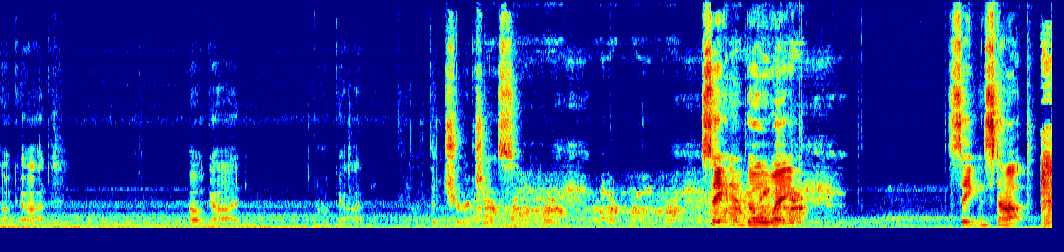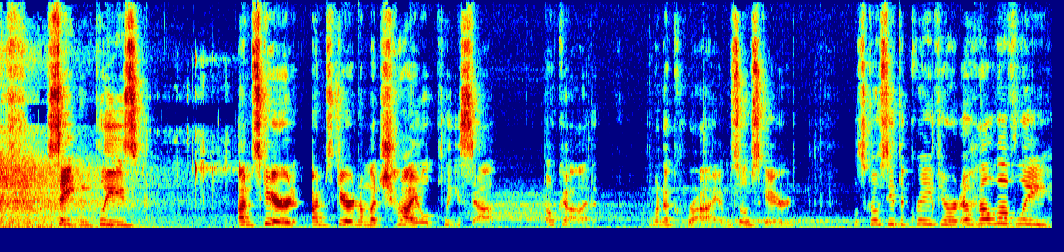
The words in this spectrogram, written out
Oh god. Oh god. Oh god. The churches. Satan, go away. Satan, stop. Satan, please. I'm scared. I'm scared I'm a child. Please stop. Oh god. I'm gonna cry. I'm so scared. Let's go see the graveyard. Oh, how lovely.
